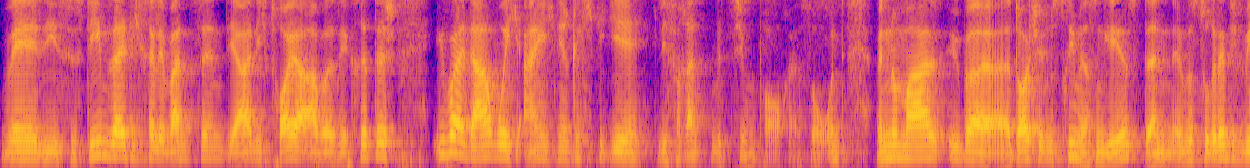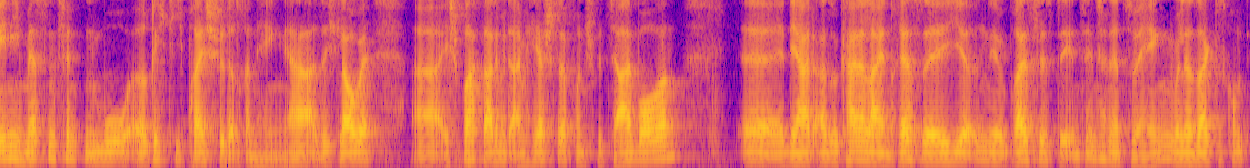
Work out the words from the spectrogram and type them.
weil sie systemseitig relevant sind, ja, nicht teuer, aber sehr kritisch. Überall da, wo ich eigentlich eine richtige Lieferantenbeziehung brauche. So. Und wenn du mal über äh, deutsche Industriemessen gehst, dann wirst du relativ wenig Messen finden, wo äh, richtig Preisschilder dran hängen. Ja, also ich glaube, äh, ich sprach gerade mit einem Hersteller von Spezialbohrern, der hat also keinerlei Interesse, hier irgendeine Preisliste ins Internet zu hängen, weil er sagt, es kommt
